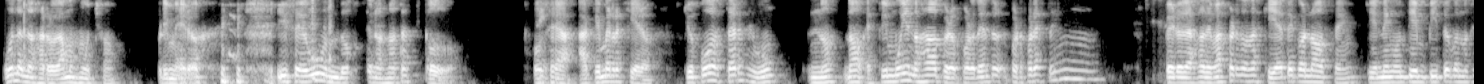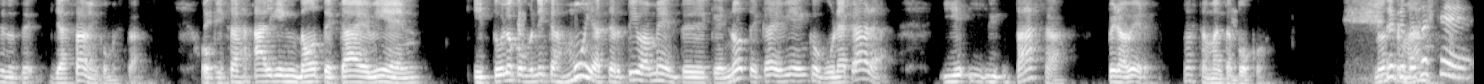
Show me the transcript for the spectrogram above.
uno, nos arrogamos mucho, primero, y segundo, se nos nota todo. O sea, ¿a qué me refiero? Yo puedo estar según, no, no, estoy muy enojado, pero por dentro, por fuera estoy... Mm, pero las demás personas que ya te conocen, tienen un tiempito conociéndote, ya saben cómo estás. O quizás alguien no te cae bien y tú lo comunicas muy asertivamente de que no te cae bien con una cara. Y, pasa. Pero a ver, no está mal tampoco. lo que pasa es que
